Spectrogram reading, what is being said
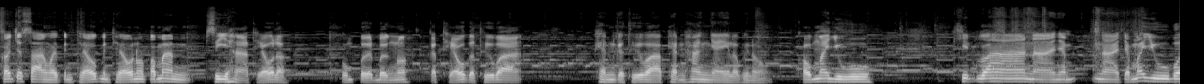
เขาจะสร้างไว้เป็นแถวเป็นแถวเนาะประมาณสี่หาแถวแหละผมเปิดเบิ่งเนาะกับแถวก็ถือว่าแผ่นก็ถือว่าแผ่นห้างใหญ่แล้วพี่น้อง เขามาอยู่ คิดว่านาจะนาจะมาอยู่บ่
